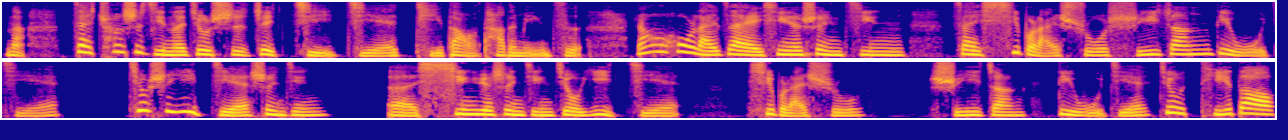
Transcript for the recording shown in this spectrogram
那在创世纪呢，就是这几节提到他的名字，然后后来在新约圣经，在希伯来书十一章第五节，就是一节圣经，呃，新约圣经就一节，希伯来书十一章第五节就提到。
